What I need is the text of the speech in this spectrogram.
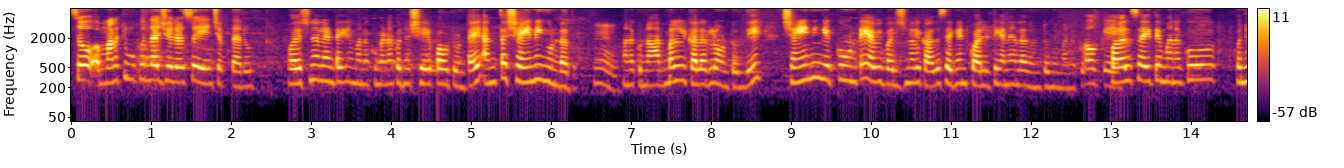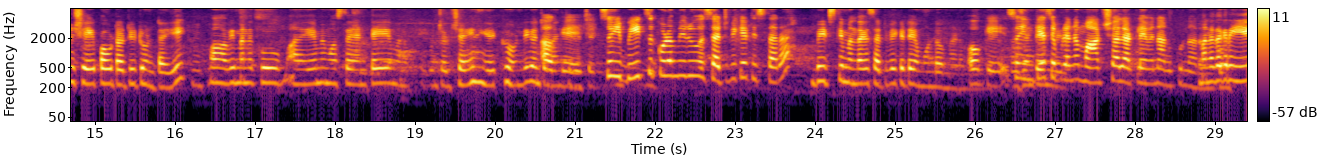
సో మనకి ముకుందా జ్యువెలర్స్ ఏం చెప్తారు? ఒరిజినల్ అంటే మనకు మేడం కొంచెం షేప్ అవుట్ ఉంటాయి. అంత షైనింగ్ ఉండదు. మనకు నార్మల్ కలర్లో ఉంటుంది. షైనింగ్ ఎక్కువ ఉంటే అవి ఒరిజినల్ కాదు. సెకండ్ క్వాలిటీ అనేది అలా ఉంటుంది మనకు. పర్ల్స్ అయితే మనకు కొంచెం షేప్ అవుట్ అటు ఇటు ఉంటాయి. అవి మనకు ఏమేమి వస్తాయంటే మనకు కొంచెం షైనింగ్ ఎక్కువ ఉండి కొంచెం సో ఈ బీట్స్ కూడా మీరు సర్టిఫికేట్ ఇస్తారా? బీట్స్కి మన దగ్గర సర్టిఫికేట్ ఏమి ఉండవు madam. Okay. So in case. ఎప్పుడైనా మార్చాలి అట్లా ఏమైనా అనుకున్నారా? మన దగ్గర ఏ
